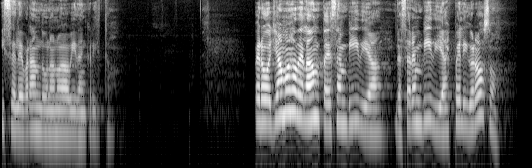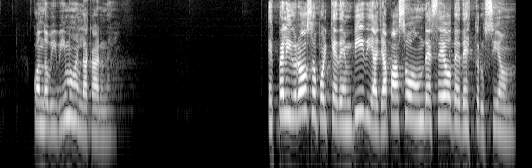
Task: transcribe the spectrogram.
y celebrando una nueva vida en Cristo. Pero ya más adelante esa envidia, de ser envidia, es peligroso cuando vivimos en la carne. Es peligroso porque de envidia ya pasó a un deseo de destrucción,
